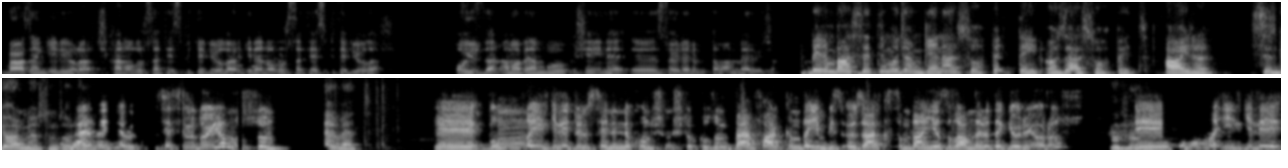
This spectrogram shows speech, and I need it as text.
bazen geliyorlar. Çıkan olursa tespit ediyorlar. Giren olursa tespit ediyorlar. O yüzden ama ben bu şeyini e, söylerim. Tamam mı Merveciğim? Benim bahsettiğim hocam genel sohbet değil. Özel sohbet. Ayrı. Siz görmüyorsunuz orayı. Merveciğim sesimi duyuyor musun? Evet. Ee, bununla ilgili dün seninle konuşmuştuk kuzum. Ben farkındayım. Biz özel kısımdan yazılanları da görüyoruz. Hı hı. Ee, bununla ilgili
